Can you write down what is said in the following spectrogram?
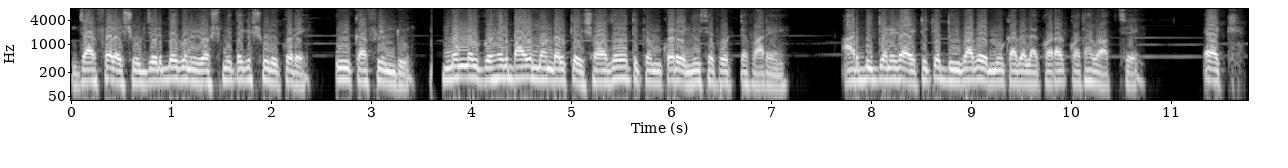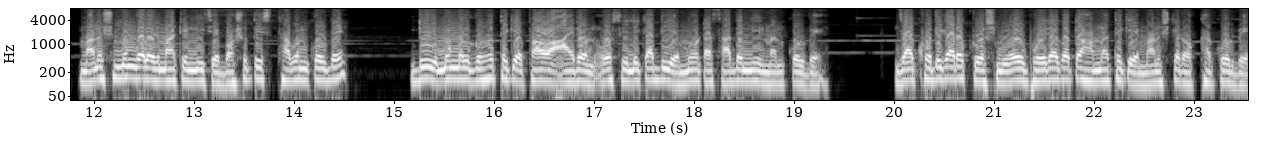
যার ফলে সূর্যের বেগুনি রশ্মি থেকে শুরু করে উল্কা ফিন্ডু মঙ্গল গ্রহের বায়ুমণ্ডলকে সহজে অতিক্রম করে নিচে পড়তে পারে। আর বিজ্ঞানীরা এটিকে দুইভাবে মোকাবেলা করার কথা ভাবছে। এক, মানুষ মঙ্গলের মাটির নিচে বসতি স্থাপন করবে। দুই, মঙ্গল গ্রহ থেকে পাওয়া আয়রন ও সিলিকা দিয়ে মোটা ছাদের নির্মাণ করবে, যা ক্ষতিকারক রশ্মি ও বহিরাগত হামলা থেকে মানুষকে রক্ষা করবে।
